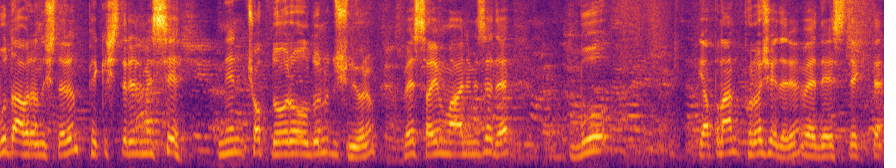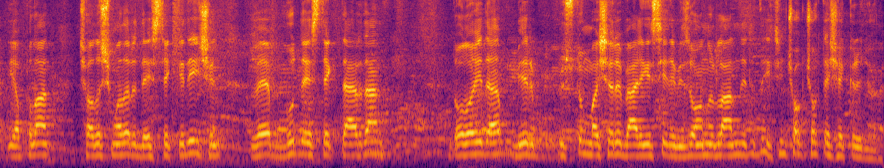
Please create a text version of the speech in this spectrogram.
bu davranışların pekiştirilmesinin çok doğru olduğunu düşünüyorum ve Sayın Valimize de bu yapılan projeleri ve destekle yapılan çalışmaları desteklediği için ve bu desteklerden dolayı da bir üstün başarı belgesiyle bizi onurlandırdığı için çok çok teşekkür ediyorum.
